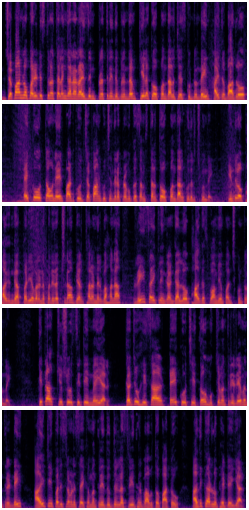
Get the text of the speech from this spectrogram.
జపాన్లో పర్యటిస్తున్న తెలంగాణ రైజింగ్ ప్రతినిధి బృందం కీలక ఒప్పందాలు చేసుకుంటుంది. హైదరాబాద్లో ఎకో టౌన్ ఏర్పాటుకు జపాన్కు చెందిన ప్రముఖ సంస్థలతో ఒప్పందాలు కుదుర్చుకుంది. ఇందులో భాగంగా పర్యావరణ పరిరక్షణ వ్యర్థాల నిర్వహణ రీసైక్లింగ్ రంగాల్లో భాగస్వామ్యం పంచుకుంటుంది. కిటాక్యుషు సిటీ మేయర్ కజుహిసా టేకూచితో ముఖ్యమంత్రి రేవంత్ రెడ్డి ఐటీ పరిశ్రమల శాఖ మంత్రి దుద్దిళ్ళ శ్రీధర్ బాబుతో పాటు అధికారులు భేటీ అయ్యారు.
